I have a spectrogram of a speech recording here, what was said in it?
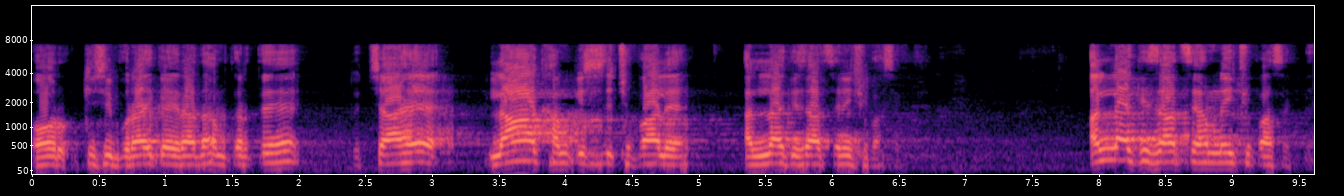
اور کسی برائی کا ارادہ ہم کرتے ہیں، تو چاہے لاکھ ہم کسی سے چھپا لیں، اللہ کی ذات سے نہیں چھپا سکتے۔ اللہ کی ذات سے ہم نہیں چھپا سکتے۔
